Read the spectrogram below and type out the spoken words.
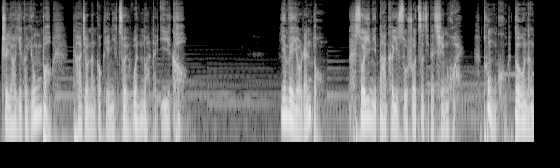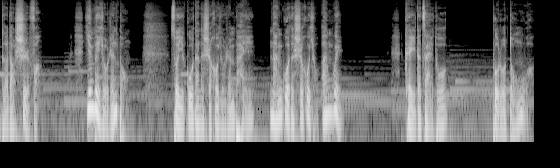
只要一个拥抱，他就能够给你最温暖的依靠。因为有人懂。所以你大可以诉说自己的情怀，痛苦都能得到释放，因为有人懂，所以孤单的时候有人陪，难过的时候有安慰。给的再多，不如懂我。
